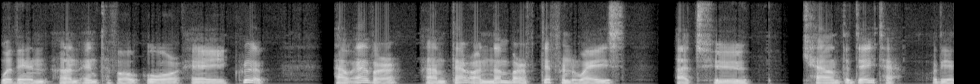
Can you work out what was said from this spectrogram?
within an interval or a group. However, um, there are a number of different ways uh, to count the data or to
